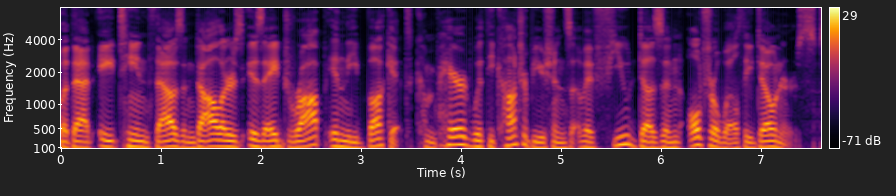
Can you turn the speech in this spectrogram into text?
But that $18,000 is a drop in the bucket compared with the contributions of a few dozen ultra wealthy donors.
